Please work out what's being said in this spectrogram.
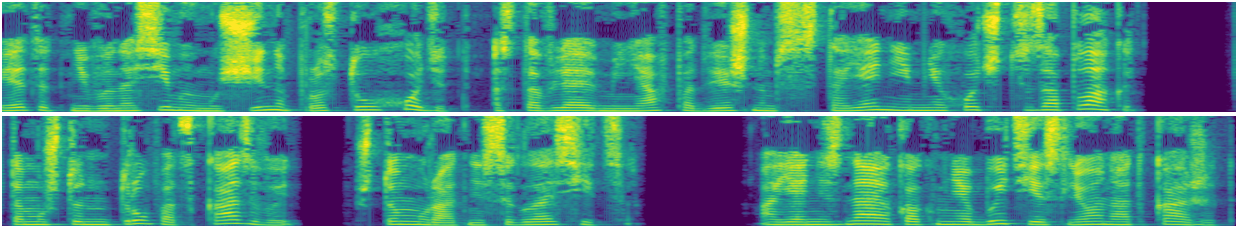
Этот невыносимый мужчина просто уходит, оставляя меня в подвешенном состоянии, и мне хочется заплакать, потому что нутро подсказывает, что Мурат не согласится. А я не знаю, как мне быть, если он откажет.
